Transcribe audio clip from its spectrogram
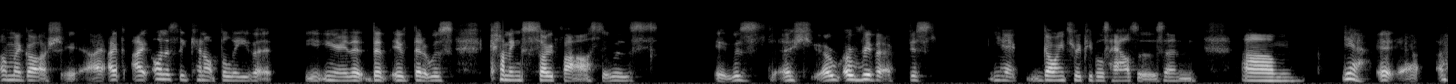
oh my gosh I, I, I honestly cannot believe it. You, know that that it, that it was coming so fast. It was it was a, a, a river just yeah going through people's houses and um yeah it, uh,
